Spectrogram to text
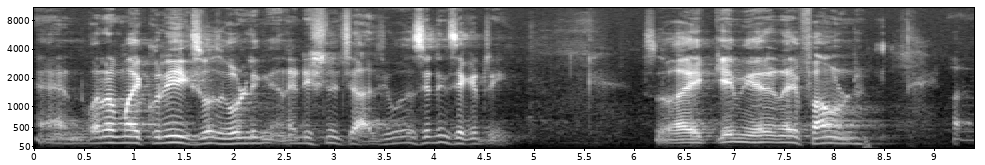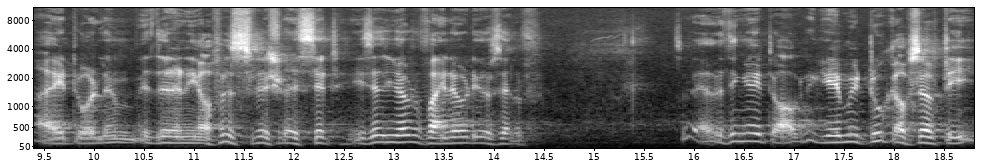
And one of my colleagues was holding an additional charge. He was a sitting secretary. So I came here and I found I told him, is there any office where should I sit? He says, you have to find out yourself. So everything I talked, he gave me two cups of tea,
